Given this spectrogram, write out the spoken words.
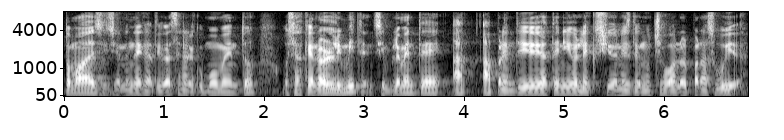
tomado decisiones negativas en algún momento, o sea, que no lo limiten, simplemente ha aprendido y ha tenido lecciones de mucho valor para su vida.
